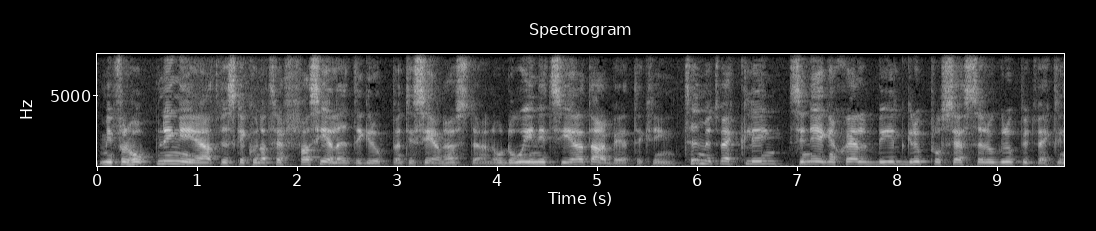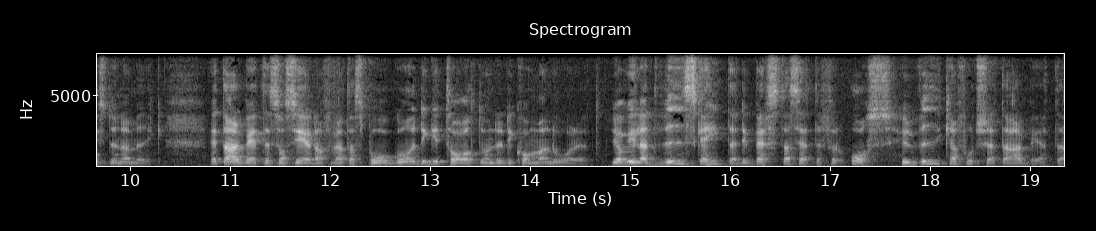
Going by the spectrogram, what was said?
Min förhoppning är att vi ska kunna träffas hela IT-gruppen till senhösten och då initiera ett arbete kring teamutveckling, sin egen självbild, gruppprocesser och grupputvecklingsdynamik. Ett arbete som sedan förväntas pågå digitalt under det kommande året. Jag vill att vi ska hitta det bästa sättet för oss hur vi kan fortsätta arbeta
